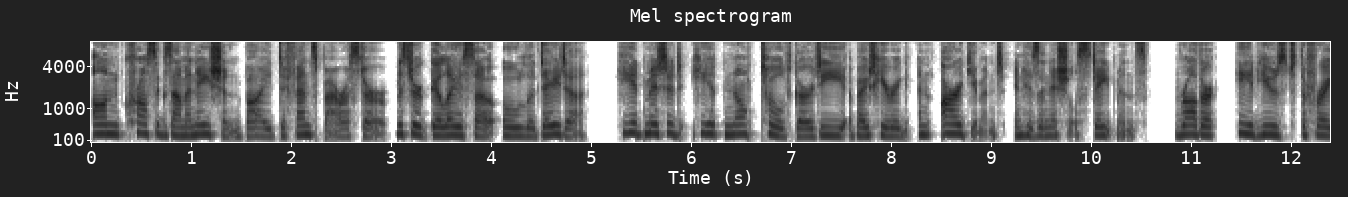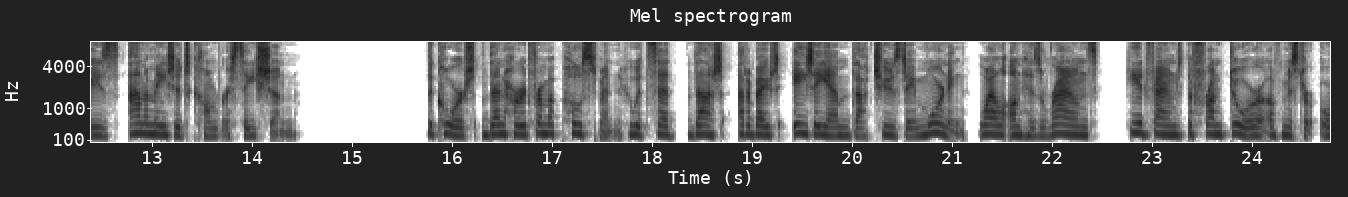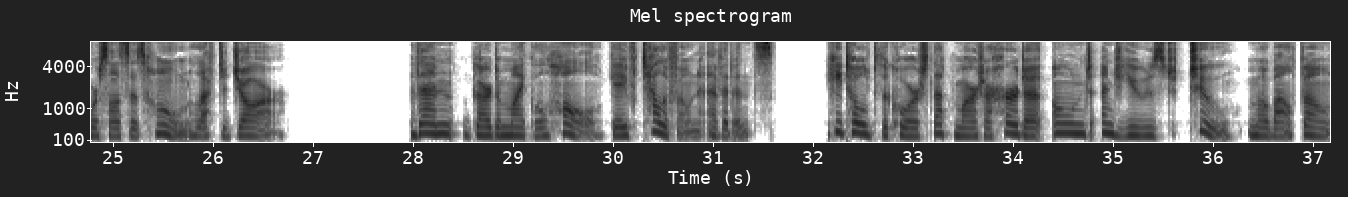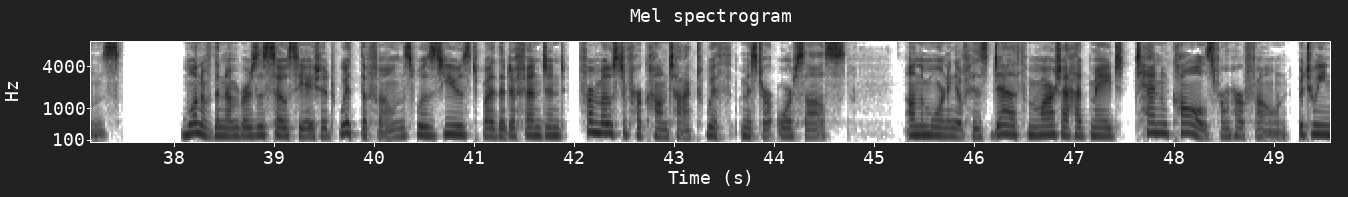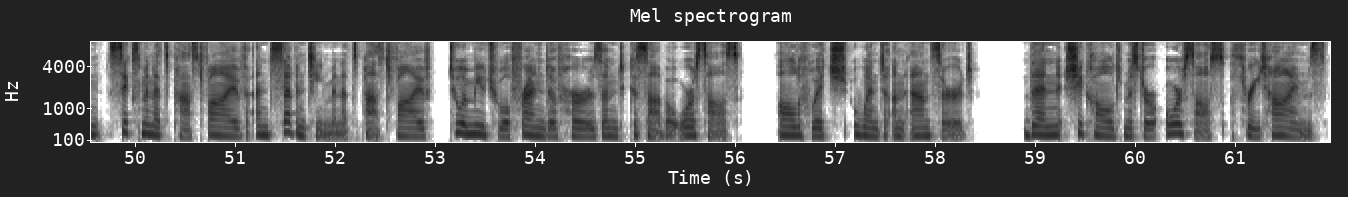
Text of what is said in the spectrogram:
On cross examination by defence barrister Mr. Giollaíosa Ó Lideadha, he admitted he had not told Gardaí about hearing an argument in his initial statements. Rather, he had used the phrase animated conversation. The court then heard from a postman who had said that at about 8am that Tuesday morning, while on his rounds, he had found the front door of Mr. Orszász's home left ajar. Then Garda Michael Hall gave telephone evidence. He told the court that Marta Herda owned and used two mobile phones. One of the numbers associated with the phones was used by the defendant for most of her contact with Mr. Orszász. On the morning of his death, Marta had made 10 calls from her phone between 6 minutes past 5 and 17 minutes past 5 to a mutual friend of hers and Csaba Orszász, all of which went unanswered. Then she called Mr. Orszász three times.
